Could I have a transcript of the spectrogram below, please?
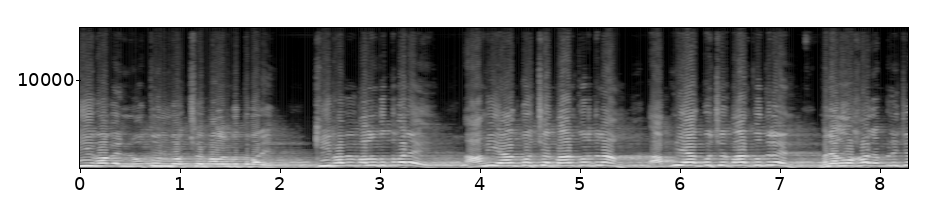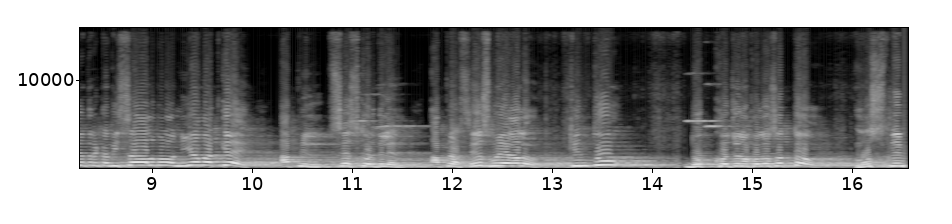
কীভাবে নতুন বছর পালন করতে পারে? কীভাবে পালন করতে পারে? আমি এক বছর পার করে দিলাম, আপনি এক বছর পার করে দিলেন মানে আল্লাহ রাব্বুল ইজ্জতের একটা বিশাল বড় নিয়ামতকে আপনি শেষ করে দিলেন, আপনার শেষ হয়ে গেল। কিন্তু দুঃখজনক হলো সত্য, মুসলিম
